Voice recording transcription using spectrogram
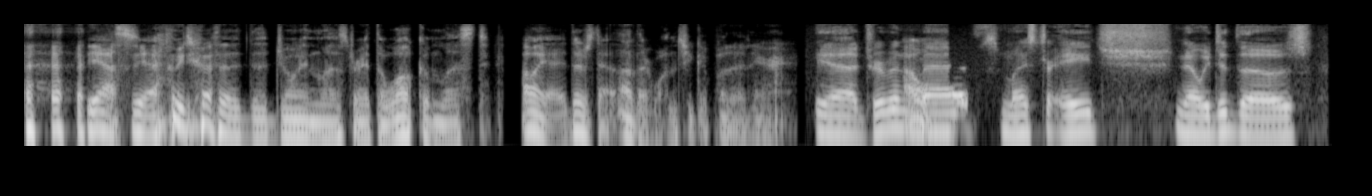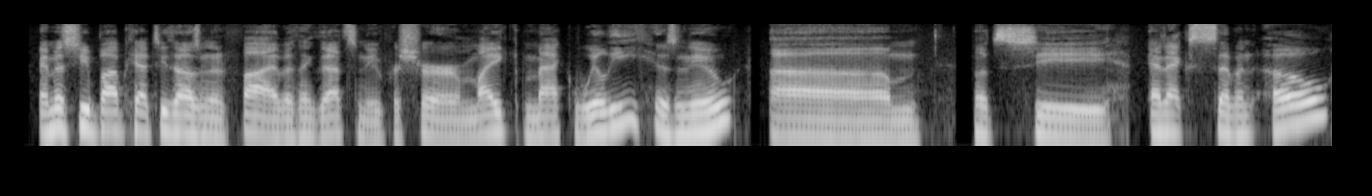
yes, yeah, we do have the, the join list, right? The welcome list. Oh yeah, there's that other ones you could put in here. Yeah, Driven Oh. Mets, Meister H. No, we did those. MSU Bobcat 2005. I think that's new for sure. Mike MacWillie is new. Um, let's see. NX70.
